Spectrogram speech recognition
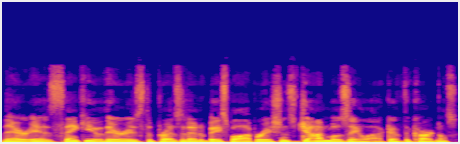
There is. Thank you. There is the president of baseball operations, John Mozeliak of the Cardinals.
